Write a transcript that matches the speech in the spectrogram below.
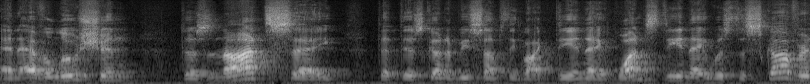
And evolution does not say that there's going to be something like DNA. Once DNA was discovered,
